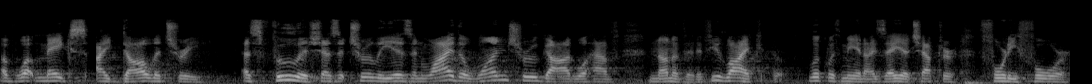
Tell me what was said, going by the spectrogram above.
of what makes idolatry as foolish as it truly is and why the one true God will have none of it. If you like, look with me in Isaiah chapter 44.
